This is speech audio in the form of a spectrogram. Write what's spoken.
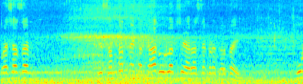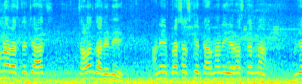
प्रशासन हे समजत नाही का दुर्लक्ष या रस्त्याकडे करत आहे पूर्ण रस्त्याची आज चाळण झालेली आहे. आणि प्रशासकीय कारणाने या रस्त्यांना म्हणजे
